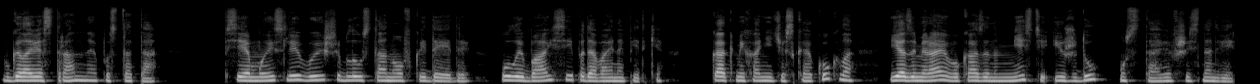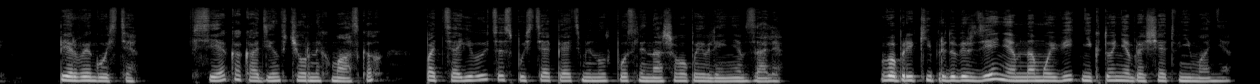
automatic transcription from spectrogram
В голове странная пустота. Все мысли вышибла установкой Дейдры. Улыбайся и подавай напитки. Как механическая кукла, я замираю в указанном месте и жду, уставившись на дверь. Первые гости. Все, как один в черных масках, подтягиваются спустя пять минут после нашего появления в зале. Вопреки предубеждениям, на мой вид никто не обращает внимания.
